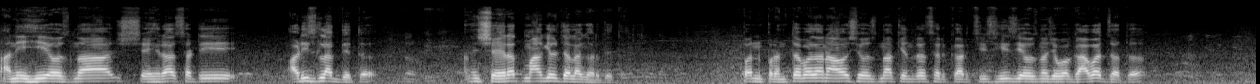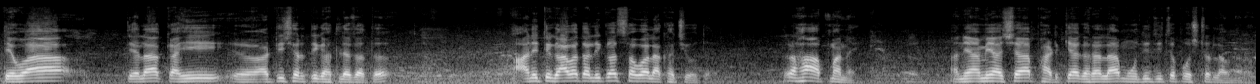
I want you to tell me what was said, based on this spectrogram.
आणि ही योजना शहरासाठी अडीच लाख देतं. आणि शहरात मागेल त्याला घर देतं. पण पंतप्रधान आवास योजना केंद्र सरकारची हीच योजना जेव्हा गावात जातं तेव्हा त्याला काही अटी शर्ती घातल्या जातं. आणि ते गावात आली का सव्वा लाखाची होतं. तर हा अपमान आहे. आणि आम्ही अशा फाटक्या घराला मोदीजीचं पोस्टर लावणार आहोत.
